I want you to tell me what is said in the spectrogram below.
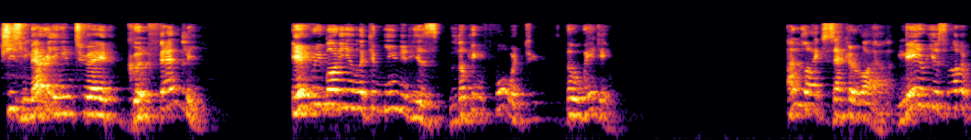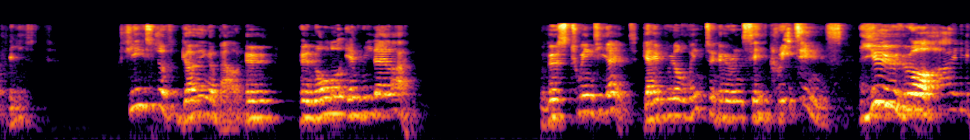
She's marrying into a good family. Everybody in the community is looking forward to the wedding. Unlike Zechariah, Mary is not a priest. She's just going about her, her normal everyday life. Verse 28 Gabriel went to her and said, Greetings, you who are highly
